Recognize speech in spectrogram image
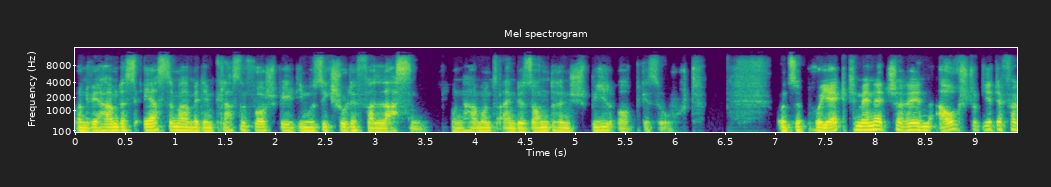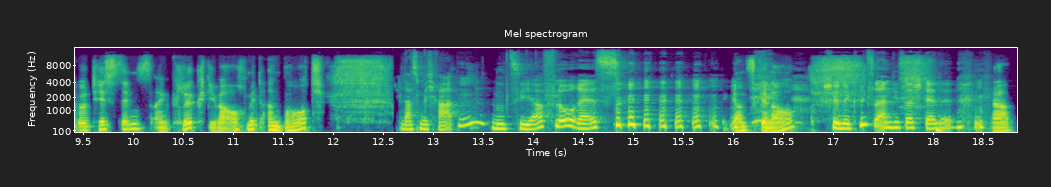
Und wir haben das erste Mal mit dem Klassenvorspiel die Musikschule verlassen. und haben uns einen besonderen Spielort gesucht. Unsere Projektmanagerin, auch studierte Fagottistin, ein Glück, die war auch mit an Bord. Lass mich raten, Lucia Flores. Ganz genau. Schöne Grüße an dieser Stelle. Ja,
